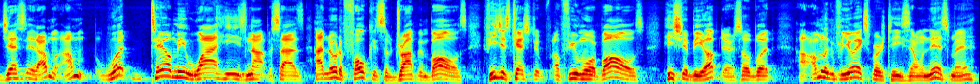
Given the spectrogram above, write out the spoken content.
Jesse, I'm I'm what tell me why he's not besides I know the focus of dropping balls. If he just catched a, a few more balls, he should be up there. So but I, I'm looking for your expertise on this, man.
